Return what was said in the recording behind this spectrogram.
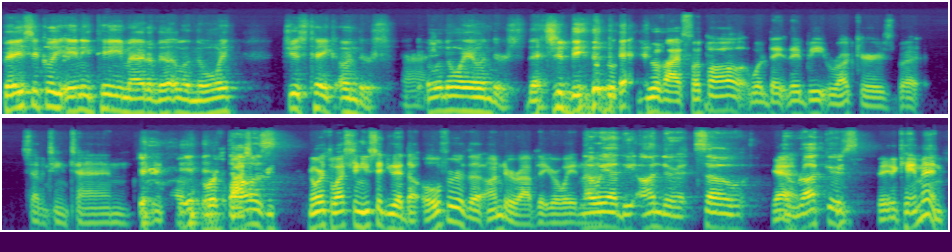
basically any team out of Illinois. Just take unders. Right. Illinois unders. That should be the bet. U of I football. Would they they beat Rutgers, but 17-10. You know, Northwestern, was, Northwestern. You said you had the over the under, Rob, that you were waiting. No, on. we had the under. So yeah, the Rutgers. It came in.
